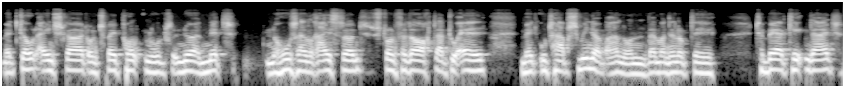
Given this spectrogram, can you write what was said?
mit Gold einschert und zwei Punkten und Nörden mit nach Husheim reist sind, stund für das Duell mit Utab Schwinab an und wenn man dann auf die Tabelle kicken hat,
